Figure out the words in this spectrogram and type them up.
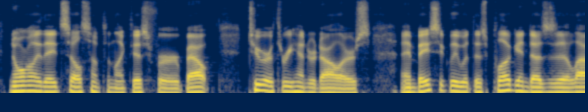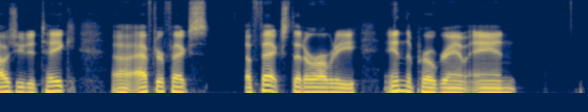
Normally, they'd sell something like this for about two or three hundred dollars. And basically, what this plugin does is it allows you to take uh, After Effects effects that are already in the program and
